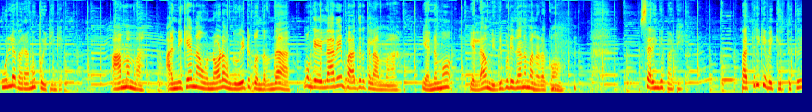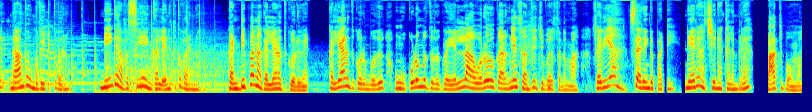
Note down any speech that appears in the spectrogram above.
உள்ள வராம போயிட்டீங்க. ஆமாம்மா. அன்னைக்கே நான் உன்னோட உங்க வீட்டுக்கு வந்திருந்தா உங்க எல்லாரையும் பார்த்துருக்கலாம்மா. என்னமோ எல்லாம் விதிப்படி தானம்மா நடக்கும். சரிங்க பாட்டி. பத்திரிக்கை வைக்கிறதுக்கு நாங்க உங்க வீட்டுக்கு வரோம். நீங்க அவசியம் என் கல்யாணத்துக்கு வரணும். கண்டிப்பா நான் கல்யாணத்துக்கு வருவேன். கல்யாணத்துக்கு வரும்போது உங்க குடும்பத்தில் இருக்கிற எல்லா உறவுக்காரங்களையும் சந்திச்சு பேசணுமா? சரியா? சரிங்க பாட்டி. நேரம் ஆச்சு நான் கிளம்புறேன். பார்த்து போம்மா.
